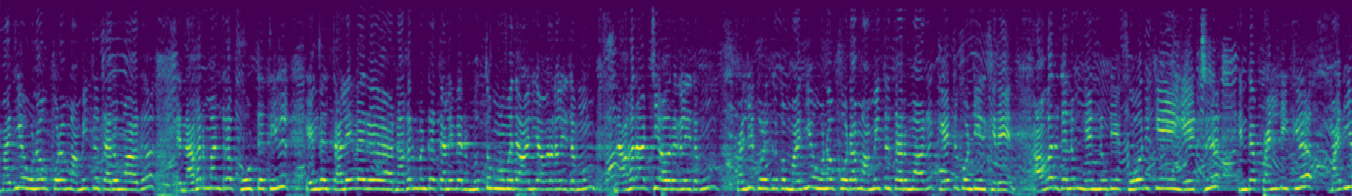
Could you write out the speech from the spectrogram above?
மதிய உணவு கூடம் அமைத்து தருமாறு நகர்மன்ற கூட்டத்தில் எங்கள் தலைவர் நகர்மன்ற தலைவர் முத்து முகமது ஆலி அவர்களை ஆட்சி அவர்களிடமும் பள்ளிக்கூடத்திற்கு மதிய உணவு கூடம் அமைத்து தருமாறு கேட்டுக்கொண்டிருக்கிறேன். அவர்களும் என்னுடைய கோரிக்கையை ஏற்று இந்த பள்ளிக்கு மதிய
